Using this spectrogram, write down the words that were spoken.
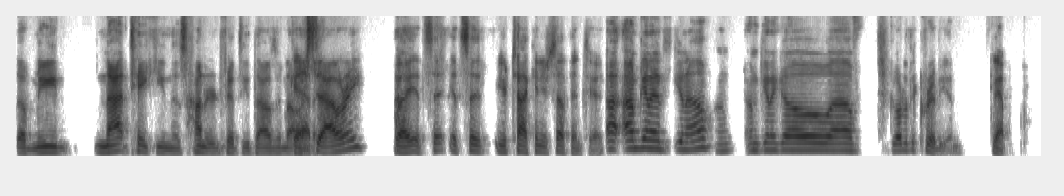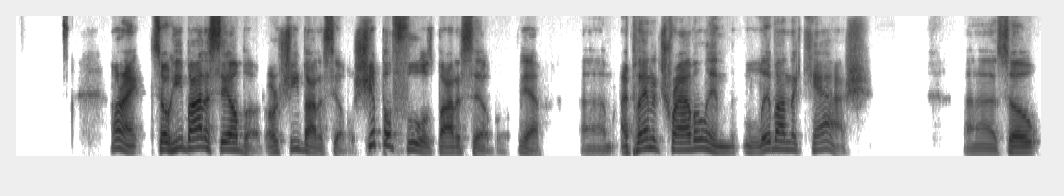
of me not taking this $150,000 salary. Well, it's a, it's a, you're talking yourself into it. I, I'm gonna, you know, I'm, I'm gonna go uh, go to the Caribbean. Yep. All right. So he bought a sailboat, or she bought a sailboat. Ship of Fools bought a sailboat. Yeah. Um, I plan to travel and live on the cash. Uh, so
